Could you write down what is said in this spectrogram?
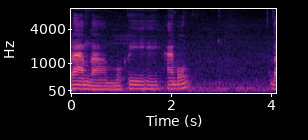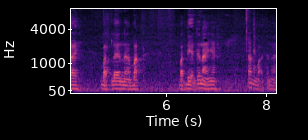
RAM là 1 GB 24 đây bật lên là bật bật điện chỗ này nha. Tắt mở chỗ này.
